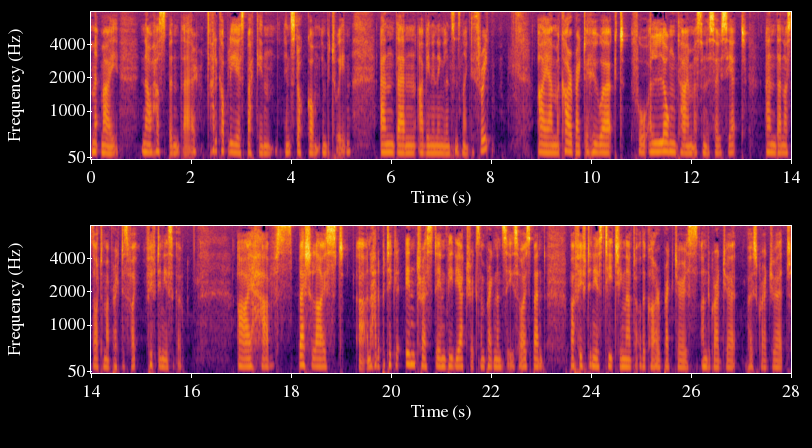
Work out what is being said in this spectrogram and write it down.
Met my now husband there. Had a couple of years back in, in Stockholm in between. And then I've been in England since 93. I am a chiropractor who worked for a long time as an associate. And then I started my practice 15 years ago. I have specialized uh, and had a particular interest in pediatrics and pregnancy. So I spent about 15 years teaching that to other chiropractors, undergraduate, postgraduate.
